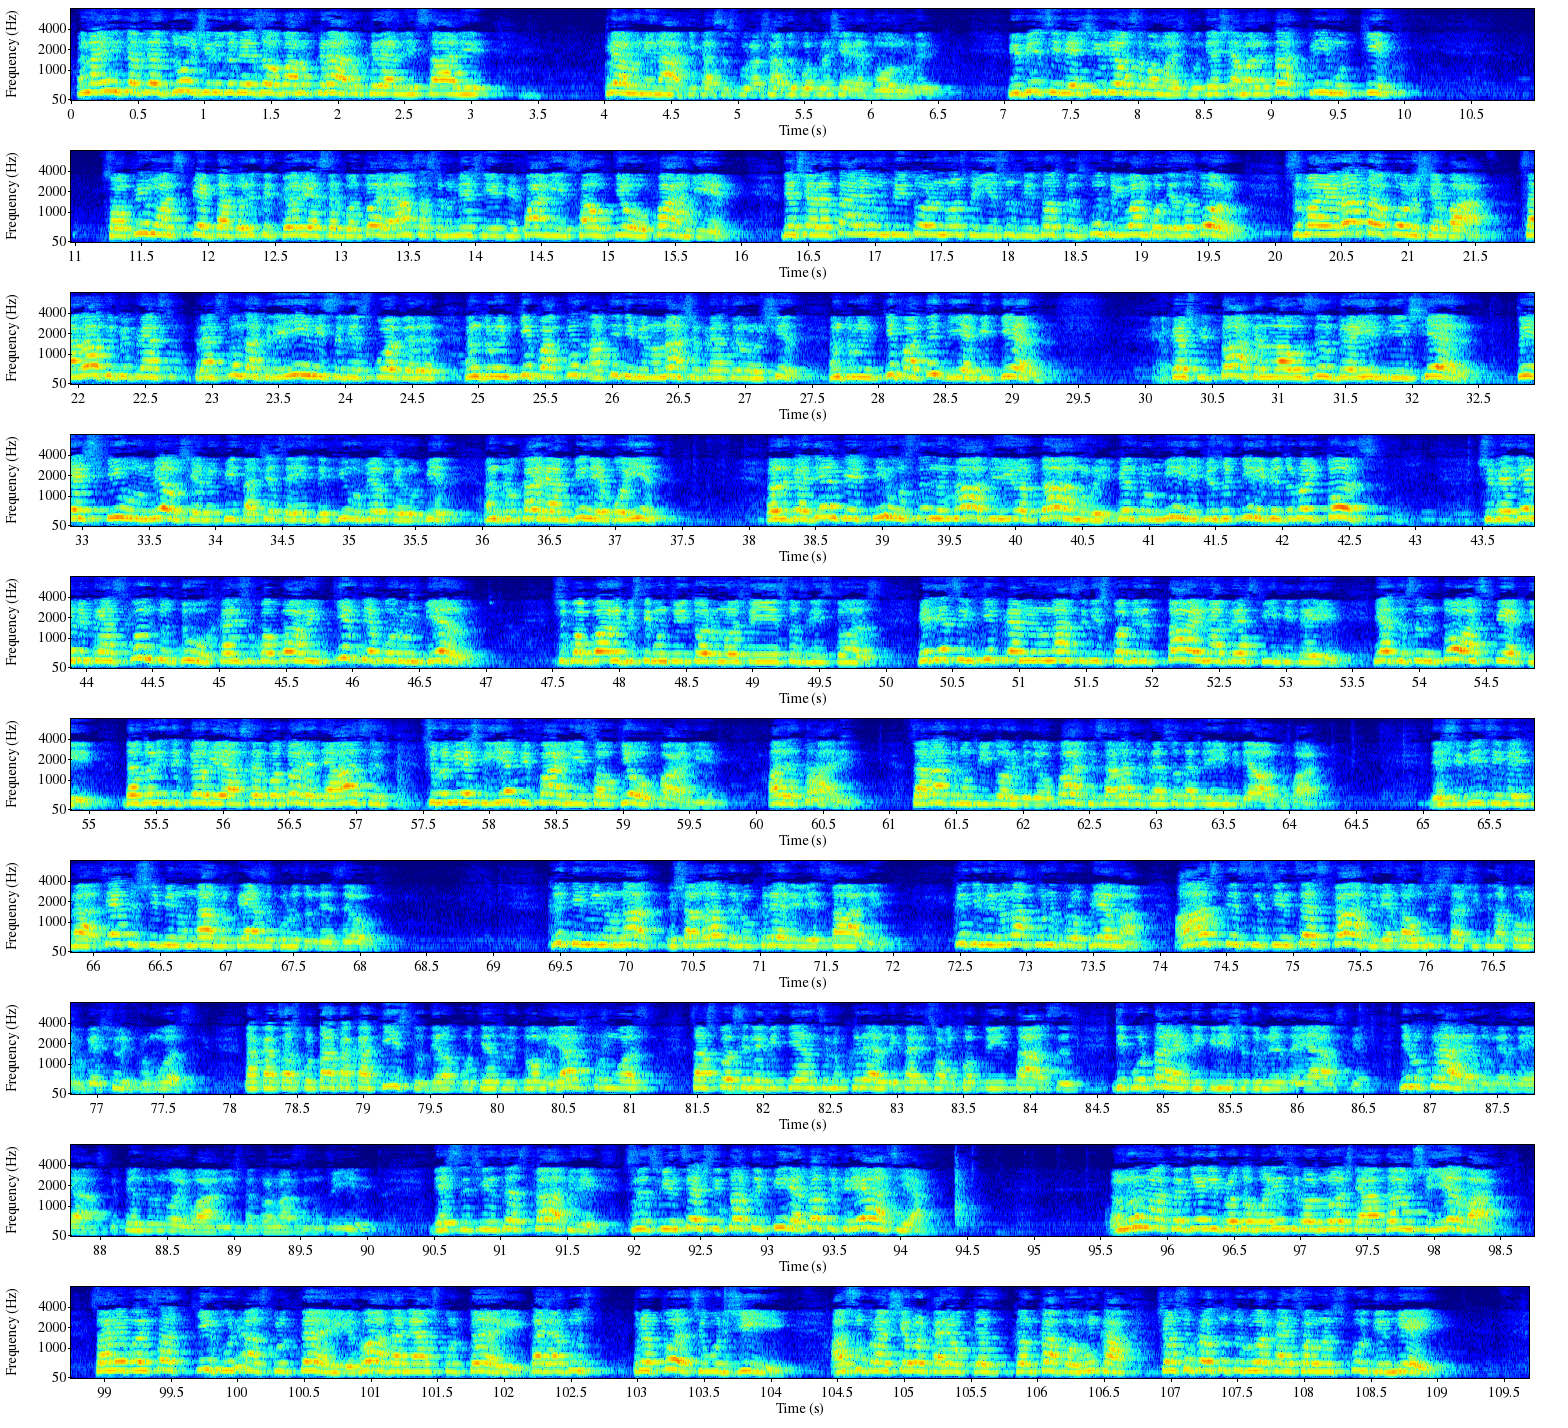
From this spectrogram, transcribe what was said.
înaintea prea dulce lui Dumnezeu va lucra lucrările sale prea luminate, ca să spun așa, după plăcerea Domnului. Iubiții mei, și vreau să vă mai spun, deci am arătat primul chip sau primul aspect datorită căruia sărbătoarea asta se numește Epifanie sau Teofanie. Deci arătarea Mântuitorului nostru Iisus Hristos prin Sfântul Ioan Botezătorul. Să mai arată acolo ceva. Să arată pe Preasfânta Treimii să descoperă într-un chip atât, atât de minunat și preastrălușit, într-un chip atât de evident, căci pe Tatăl l-auzând grăind din cer, Tu ești Fiul meu și iubit, acesta este Fiul meu și iubit, într care am binevoit. Îl vedem pe Fiul stând în apele Iordanului, pentru mine, pentru tine, pentru noi toți. Și vedem pe Preasfântul Duh, care se coboară în chip de porumbel, se coboară peste Mântuitorul nostru Iisus Hristos. Vedeți în chip prea minunat să descoperi taina Preasfintii Trăim. Iată, sunt două aspecte, datorită căruia sărbătoarea de astăzi se numește Epifanie sau Teofanie. Arătare. Să arată Mântuitorul pe de o parte, să arată Preasfânta Trăim pe de altă parte. Deci, iubiții mei frați, iată și minunat lucrează Bunul Dumnezeu. Cât de minunat își arată lucrările sale. Cât de minunat pune problema. Astăzi se sfințesc capile. Ați auzit și s-a citit acolo în rugăciuni frumos. Dacă ați ascultat acatistul de la botezul lui Domnul, iar frumos, s-a scos în evidență lucrările care s-au înfăptuit astăzi, de purtarea de grijă dumnezeiască, de lucrarea dumnezeiască pentru noi oameni și pentru noastră mântuire. Deci se sfințesc capile, se sfințește toată firea, toată creația. În urma căderii protopărinților noștri, Adam și Eva, s-a revărsat chipul neascultării, roada neascultării, care a dus prăpăți și urgii asupra celor care au călcat porunca și asupra tuturor care s-au născut din ei.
